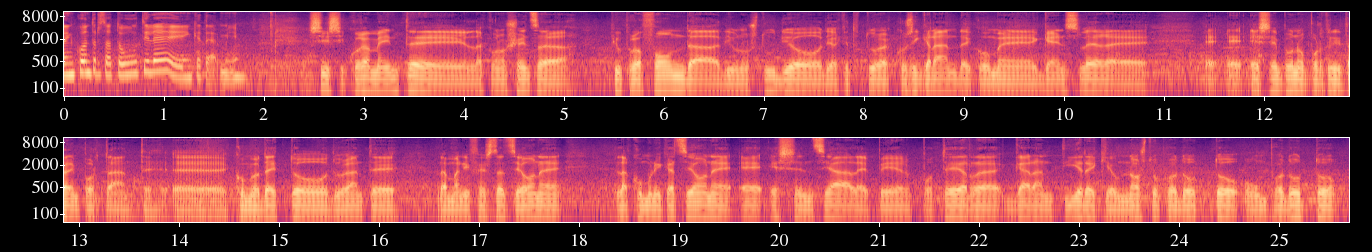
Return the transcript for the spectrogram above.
incontro è stato utile e in che termini? Sì, sicuramente la conoscenza più profonda di uno studio di architettura così grande come Gensler è, è, è sempre un'opportunità importante. Eh, come ho detto durante la manifestazione, la comunicazione è essenziale per poter garantire che un nostro prodotto o un prodotto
